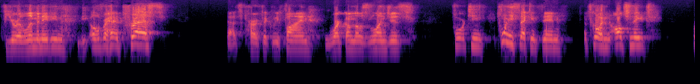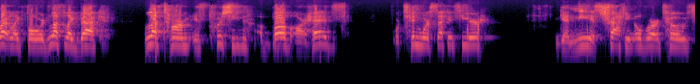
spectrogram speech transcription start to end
If you're eliminating the overhead press, that's perfectly fine. Work on those lunges. 14, 20 seconds in. Let's go ahead and alternate. Right leg forward, left leg back. Left arm is pushing above our heads for 10 more seconds here. Again, knee is tracking over our toes.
